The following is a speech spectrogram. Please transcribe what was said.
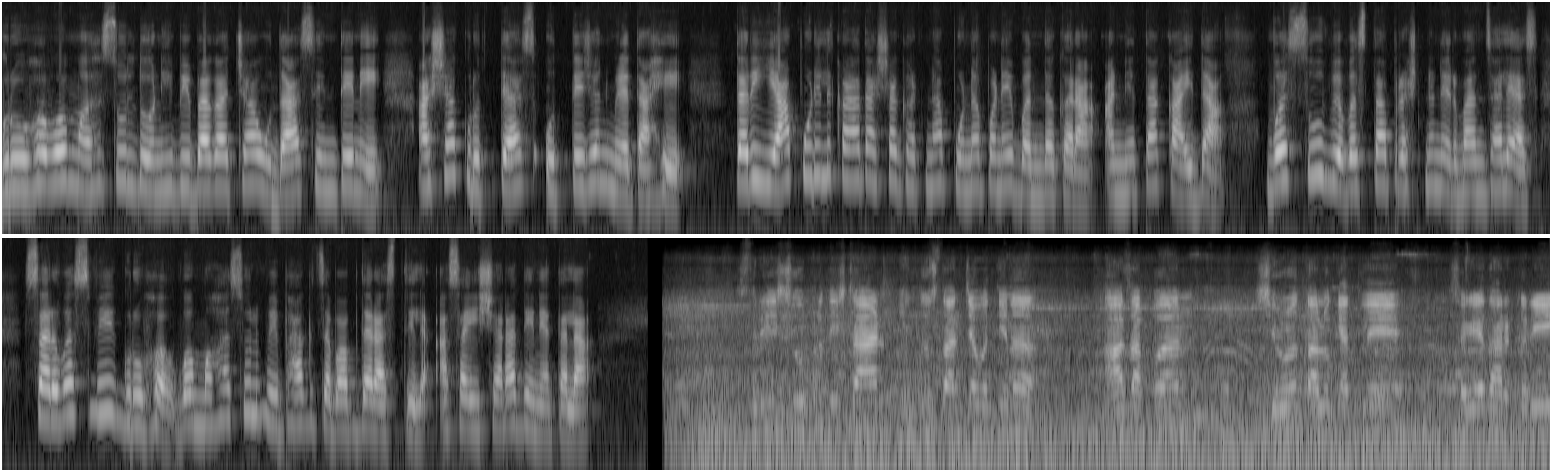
गृह व महसूल दोन्ही विभागाच्या उदासीनतेने अशा कृत्यास उत्तेजन मिळत आहे. तरी यापुढील काळात अशा घटना पूर्णपणे बंद करा. अन्यथा कायदा व सुव्यवस्था प्रश्न निर्माण झाल्यास सर्वस्वी गृह व महसूल विभाग जबाबदार असतील असा इशारा देण्यात आला. श्री शिवप्रतिष्ठान हिंदुस्थानच्या वतीनं आज आपण शिरोळ तालुक्यातले सगळे धारकरी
